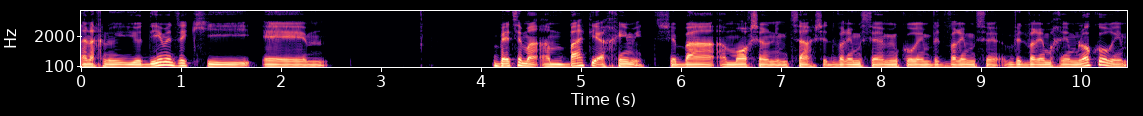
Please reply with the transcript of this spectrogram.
אנחנו יודעים את זה כי אה, בעצם האמבטיה הכימית שבה המוח שלנו נמצא שדברים מסוימים קורים ודברים מסוימים ודברים אחרים לא קורים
